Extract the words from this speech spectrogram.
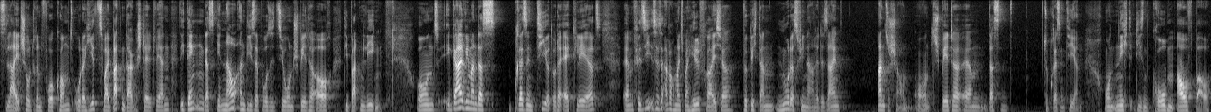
Slideshow drin vorkommt oder hier zwei Button dargestellt werden, die denken, dass genau an dieser Position später auch die Button liegen. Und egal wie man das präsentiert oder erklärt, ähm, für sie ist es einfach manchmal hilfreicher, wirklich dann nur das finale Design anzuschauen und später ähm, das zu präsentieren und nicht diesen groben Aufbau.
